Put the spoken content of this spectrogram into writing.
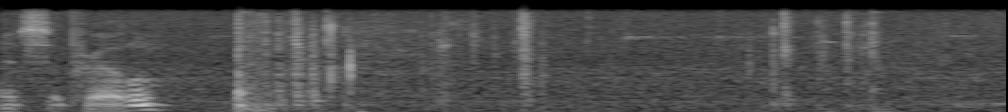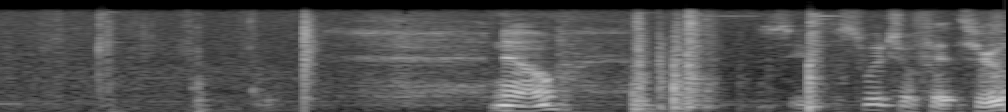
That's the problem. Now, see if the switch will fit through.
